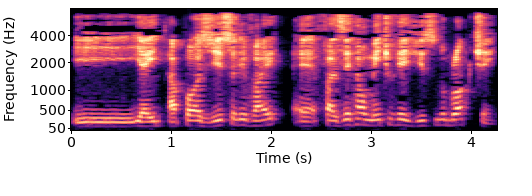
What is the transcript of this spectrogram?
E, e aí, após isso, ele vai é, fazer realmente o registro no blockchain.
